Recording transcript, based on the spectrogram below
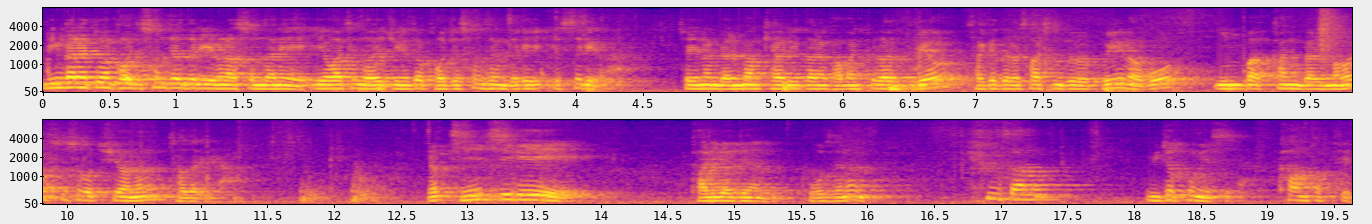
민간에 또한 거짓 선자들이 일어났었나니 이와 같이 너희 중에도 거짓 선생들이 있으리라. 저희는 멸망케 할 이단을 가만히 끌어들여 자기들의 사신들을 부인하고 임박한 멸망을 스스로 취하는 자들이라. 진실이 가려지는 그곳에는 항상 위조품이 있어요. 카운터핏,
